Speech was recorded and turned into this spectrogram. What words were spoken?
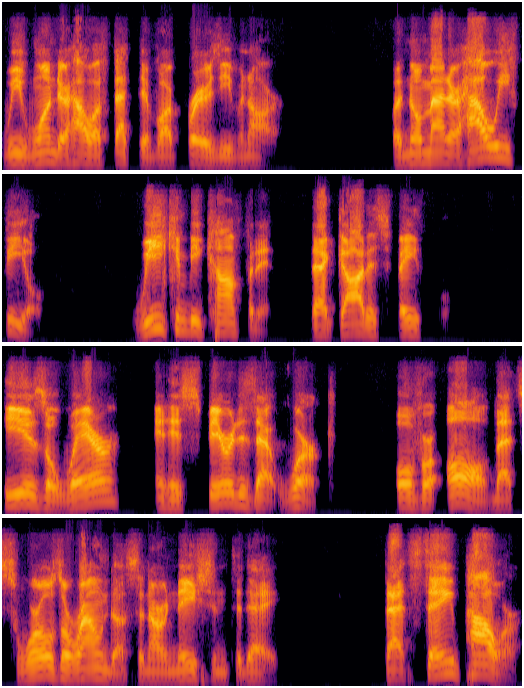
we wonder how effective our prayers even are. But no matter how we feel, we can be confident that God is faithful. He is aware and his spirit is at work over all that swirls around us in our nation today. That same power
